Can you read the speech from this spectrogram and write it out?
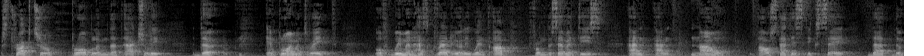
structural problem that actually the employment rate of women has gradually went up from the 70s and, and now our statistics say that the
